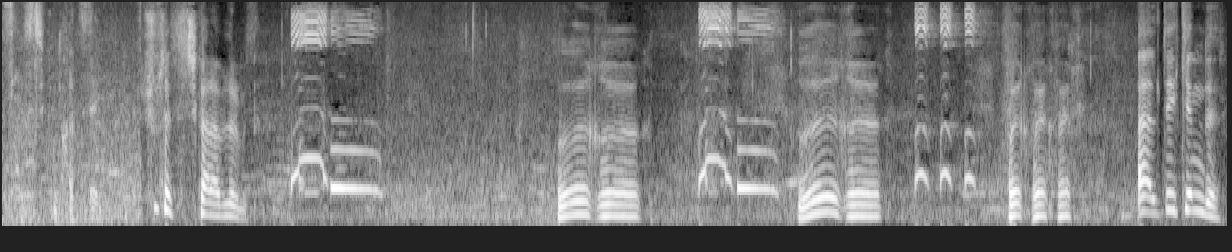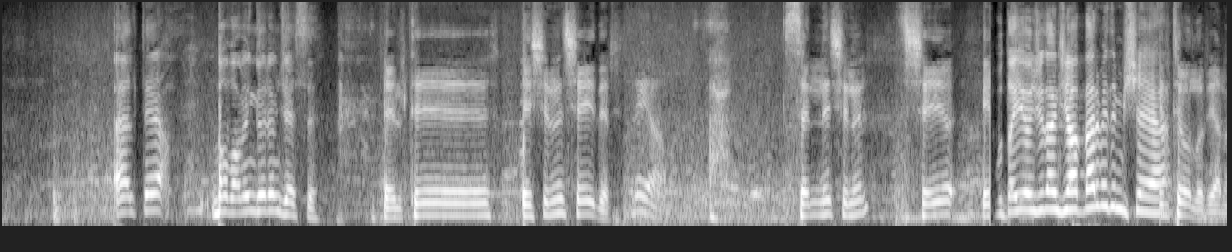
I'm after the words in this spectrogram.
Ses çıkmaz. Şu sesi çıkarabilir misin? Vık vık. Vık vık. Fık fık fık. Elti kimdir? Elti babamın görümcesi. Elti eşinin şeyidir. Ne ya? Senin eşinin şeyi Bu dayı önceden cevap vermedin bir şey ya. elti olur yani.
